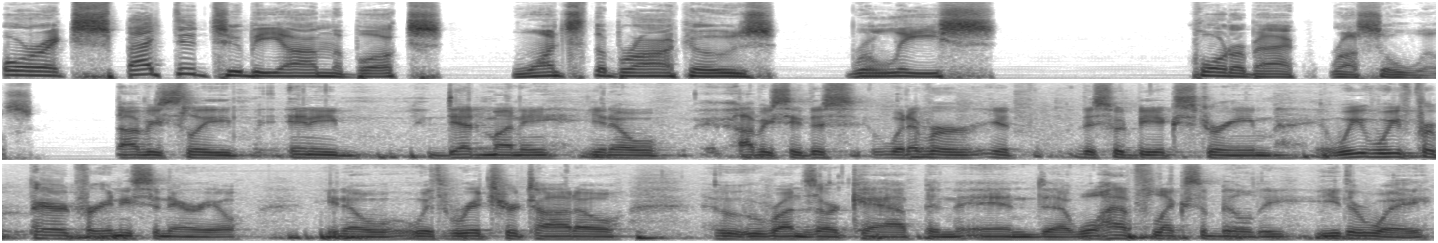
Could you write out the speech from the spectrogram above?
or expected to be on the books once the Broncos release quarterback Russell Wilson. Obviously any dead money you know obviously this whatever it, this would be extreme. We, we've prepared for any scenario you know with rich hurtado who, who runs our cap and, and uh, we'll have flexibility either way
